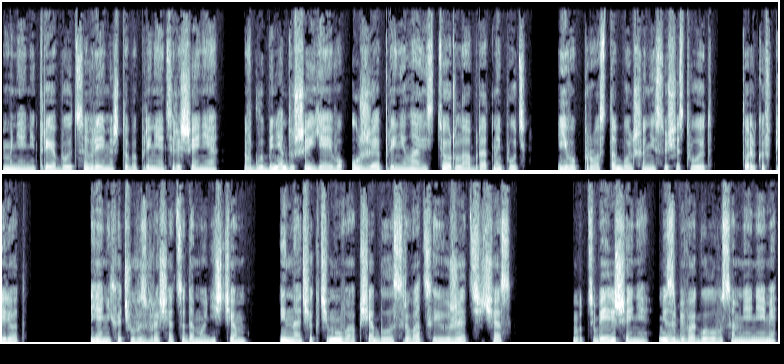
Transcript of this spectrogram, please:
Мне не требуется время, чтобы принять решение. В глубине души я его уже приняла и стерла обратный путь. Его просто больше не существует. Только вперед. Я не хочу возвращаться домой ни с чем. Иначе к чему вообще было срываться и уезжать сейчас? Вот тебе и решение. Не забивай голову сомнениями.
